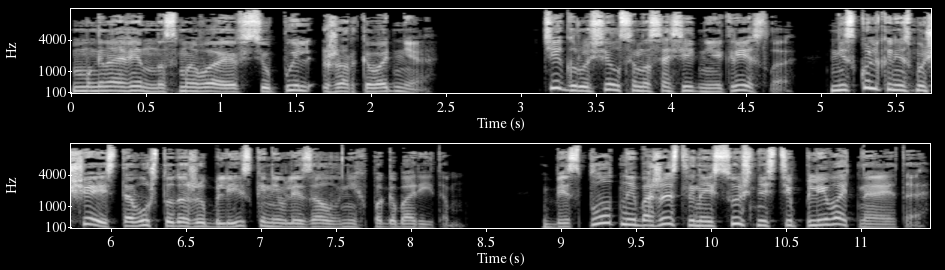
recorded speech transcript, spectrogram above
мгновенно смывая всю пыль жаркого дня. Тигр уселся на соседнее кресло, нисколько не смущаясь того, что даже близко не влезал в них по габаритам. Бесплотной божественной сущности плевать на это.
